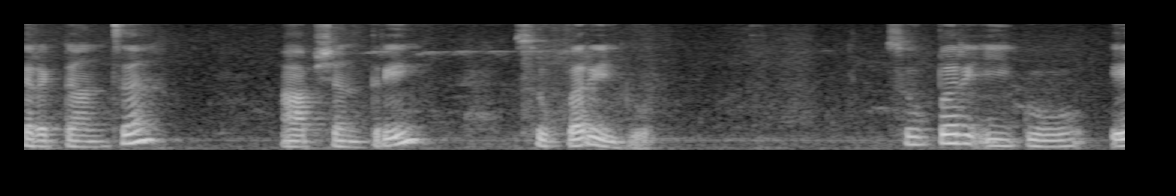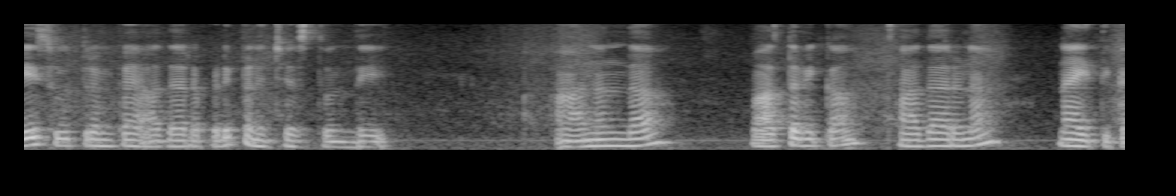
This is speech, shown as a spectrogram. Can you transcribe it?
Correct answer. Option three super ego. Super ego ఏ సూత్రంపై ఆధారపడి పనిచేస్తుంది? ఆనంద వాస్తవిక సాధారణ నైతిక.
